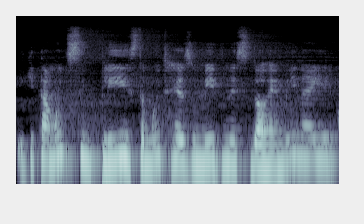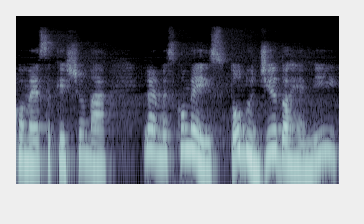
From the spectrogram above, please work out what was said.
e que está muito simplista, muito resumido nesse Dó Remi, né? E ele começa a questionar. Ele, ah, mas como é isso? Todo dia Dó Remi?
